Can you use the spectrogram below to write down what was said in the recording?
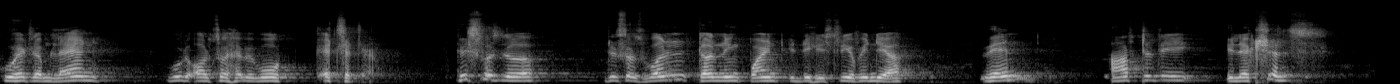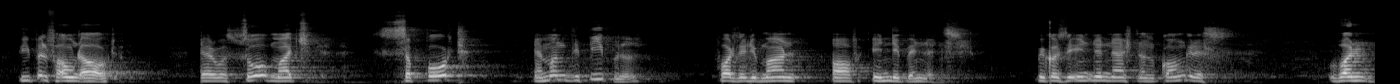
who had some land would also have a vote, etc. This was the this was one turning point in the history of India when after the elections people found out there was so much support among the people for the demand of independence because the Indian National Congress won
